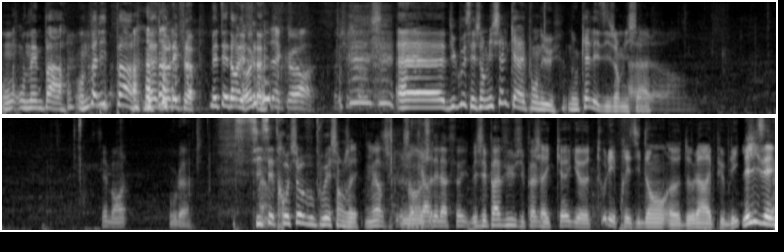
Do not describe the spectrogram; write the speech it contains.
On n'aime pas, on ne valide pas. Dans dans les flops, mettez dans les flops. Ok, d'accord. Euh, du coup, c'est Jean-Michel qui a répondu. Donc allez-y, Jean-Michel. Alors. C'est bon. Oula. Si c'est trop chaud, vous pouvez changer. Merde, j'ai Non, regardé la feuille, mais j'ai pas vu, j'ai pas vu. J'accueille euh, tous les présidents euh, de la République. L'Élysée.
